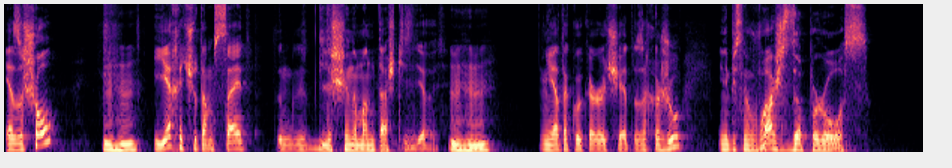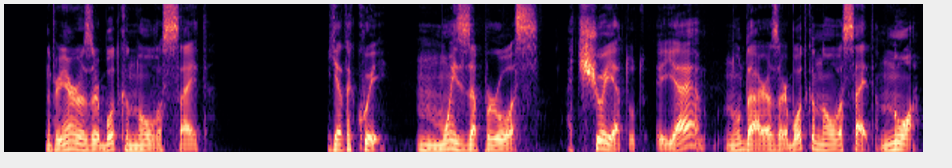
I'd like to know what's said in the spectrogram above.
Я зашел, мгм, и я хочу там сайт для шиномонтажки сделать. мгм. Я такой, короче, это захожу, и написано «Ваш запрос». Например, разработка нового сайта. Я такой, «М, мой запрос. А чё я тут? Я, ну да, разработка нового сайта. Но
